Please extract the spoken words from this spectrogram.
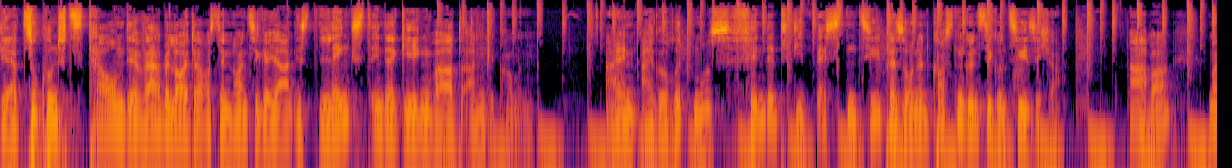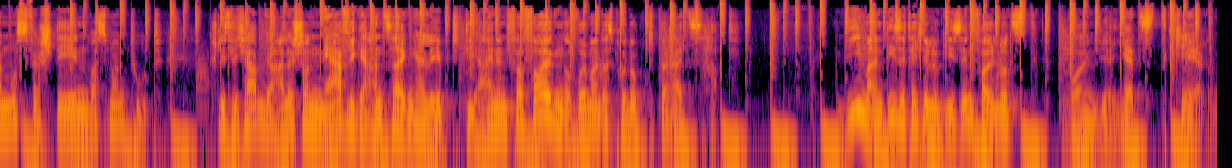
Der Zukunftstraum der Werbeleute aus den 90er Jahren ist längst in der Gegenwart angekommen. Ein Algorithmus findet die besten Zielpersonen kostengünstig und zielsicher. Aber man muss verstehen, was man tut. Schließlich haben wir alle schon nervige Anzeigen erlebt, die einen verfolgen, obwohl man das Produkt bereits hat. Wie man diese Technologie sinnvoll nutzt, wollen wir jetzt klären.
